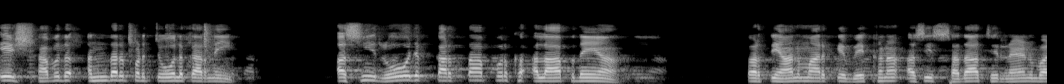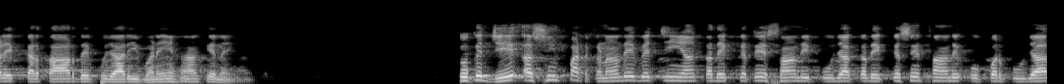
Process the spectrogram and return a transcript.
ਇਹ ਸ਼ਬਦ ਅੰਦਰ ਪਰਚੋਲ ਕਰਨੀ। ਅਸੀਂ ਰੋਜ਼ ਕਰਤਾ ਪੁਰਖ ਅਲਾਪਦੇ ਆਂ। ਪਰ ਧਿਆਨ ਮਾਰ ਕੇ ਵੇਖਣਾ, ਅਸੀਂ ਸਦਾ ਸਥਿਰ ਰਹਿਣ ਵਾਲੇ ਕਰਤਾਰ ਦੇ ਪੁਜਾਰੀ ਬਣੇ ਹਾਂ ਕਿ ਨਹੀਂ? ਕਿਉਂਕਿ ਜੇ ਅਸੀਂ ਭਟਕਣਾ ਦੇ ਵਿੱਚ ਹੀ ਆ, ਕਦੇ ਕਿਤੇ ਥਾਂ ਦੀ ਪੂਜਾ, ਕਦੇ ਕਿਸੇ ਥਾਂ ਦੇ ਉੱਪਰ ਪੂਜਾ,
